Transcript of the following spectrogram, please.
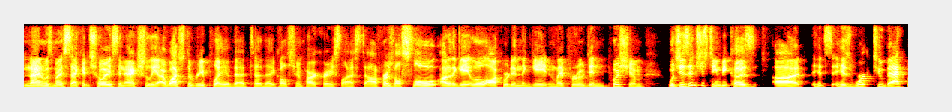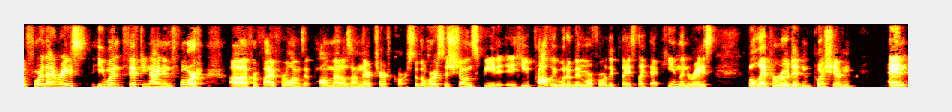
Nine was my second choice, and actually, I watched the replay of that uh, that Gulfstream Park race last. Uh, first of all, slow out of the gate, a little awkward in the gate, and Leparoux didn't push him which is interesting because uh, his, his work two back before that race, he went 59 and four uh, for five furlongs at Palm Meadows on their turf course. So the horse has shown speed. He probably would have been more forwardly placed like that Keeneland race, but Leparoux didn't push him. And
